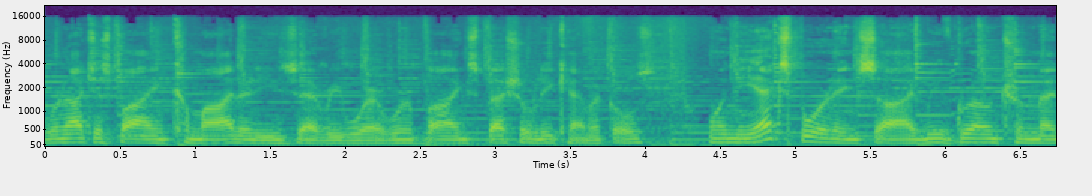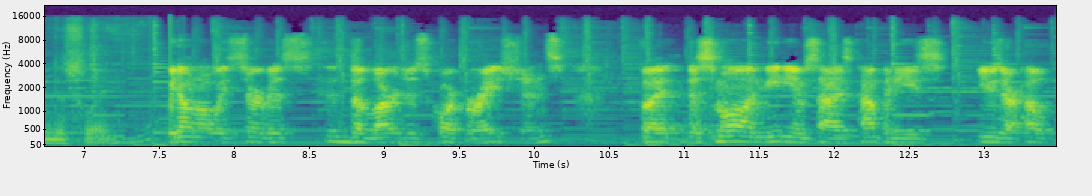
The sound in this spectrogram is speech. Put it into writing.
We're not just buying commodities everywhere, we're buying specialty chemicals. On the exporting side, we've grown tremendously. We don't always service the largest corporations, but the small and medium-sized companies use our help.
